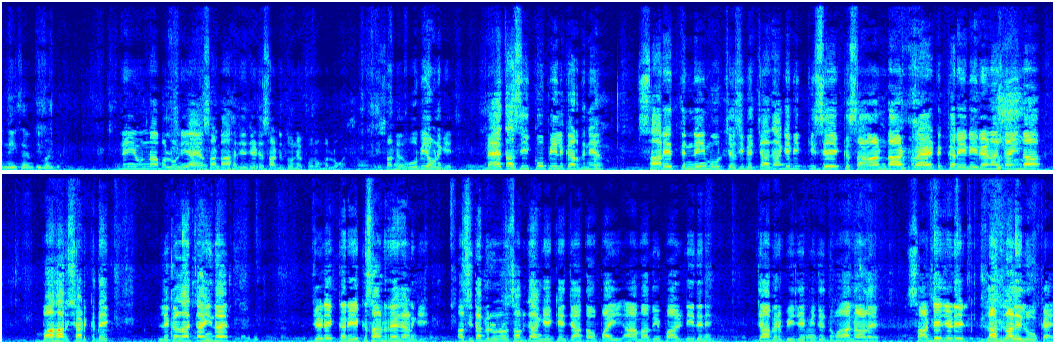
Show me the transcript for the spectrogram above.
ਨਹੀਂ ਨਹੀਂ, ਉਹਨਾਂ ਵੱਲੋਂ ਨਹੀਂ ਆਇਆ ਸਾਡਾ, ਹਜੇ ਜਿਹੜੇ ਸਾਡੇ ਦੋਨੇ ਫੋਰਮ ਵੱਲੋਂ ਆ ਸਾਡੇ ਉਹ ਵੀ ਆਉਣਗੇ ਮੈਂ ਤਾਂ ਅਸੀਂ ਇੱਕੋ ਅਪੀਲ ਕਰ ਦਿੰਦੇ ਆ ਸਾਰੇ ਤਿੰਨੇ ਹੀ ਮੋਰਚੇ ਅਸੀਂ ਵਿੱਚ ਆ ਜਾਾਂਗੇ ਵੀ ਕਿਸੇ ਕਿਸਾਨ ਦਾ ਟਰੈਟ ਘਰੇ ਨਹੀਂ ਰਹਿਣਾ ਚਾਹੀਦਾ, ਬਾਹਰ ਸੜਕ ਤੇ ਨਿਕਲਣਾ ਚਾਹੀਦਾ ਹੈ। ਜਿਹੜੇ ਘਰੇ ਕਿਸਾਨ ਰਹਿ ਜਾਣਗੇ, ਅਸੀਂ ਤਾਂ ਫਿਰ ਉਹਨਾਂ ਨੂੰ ਸਮਝਾਂਗੇ ਕਿ ਜਾਂ ਤਾਂ ਉਹ ਭਾਈ ਆਮ ਆਦਮੀ ਪਾਰਟੀ ਦੇ ਨੇ, ਜਾਂ ਫਿਰ ਬੀਜੇਪੀ ਦੇ ਦਬਾਅ ਨਾਲ ਹੈ। ਸਾਡੇ ਜਿਹੜੇ ਲੜਨ ਵਾਲੇ ਲੋਕ ਹੈ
